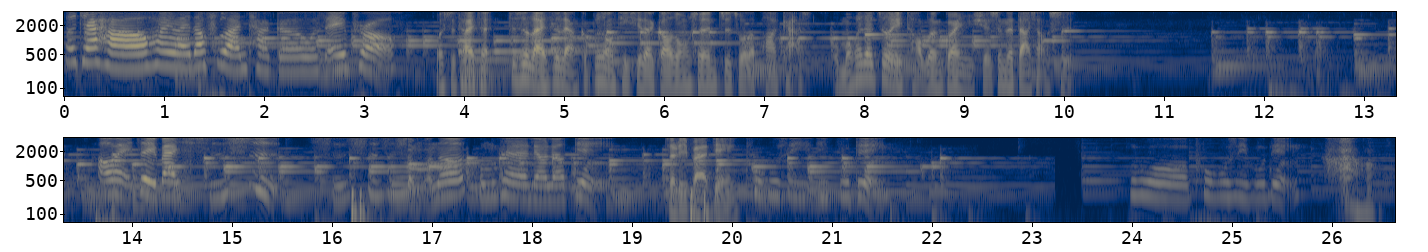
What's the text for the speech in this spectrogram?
大家好，欢迎来到富兰塔格，我是 April。我是 Titan，这是来自两个不同体系的高中生制作的 Podcast，我们会在这里讨论关于学生的大小事。好诶，这礼拜时事，时事是什么呢？我们可以来聊聊电影。这礼拜的电影，瀑布是一一部电影。我瀑布是一部电影。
